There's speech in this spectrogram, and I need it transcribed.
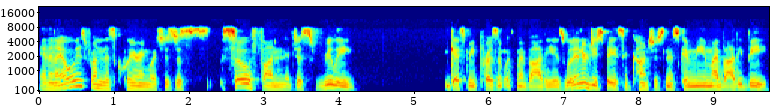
And then I always run this clearing, which is just so fun. It just really gets me present with my body is what energy, space, and consciousness can me and my body be?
